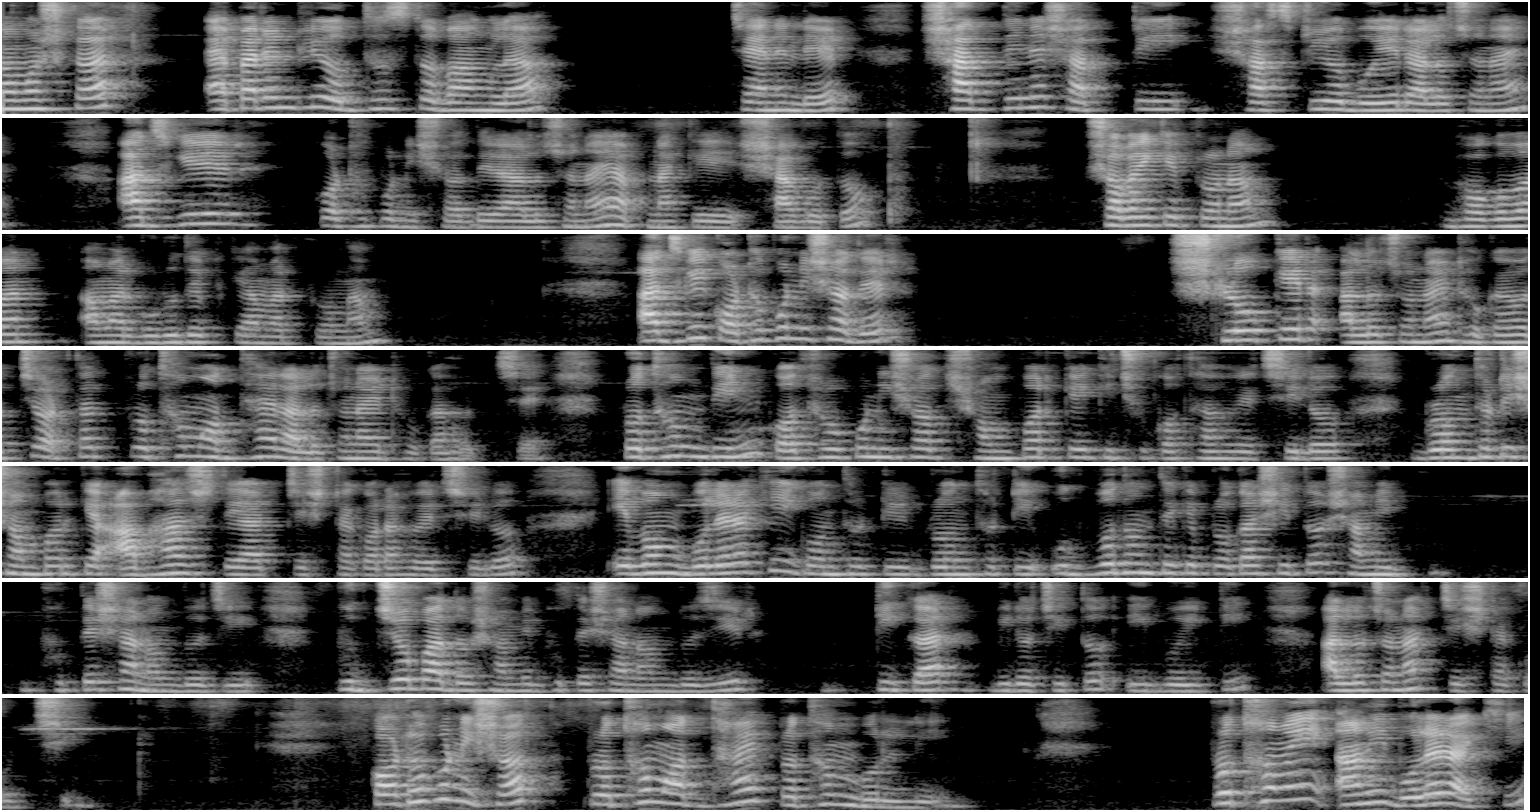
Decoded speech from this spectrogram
নমস্কার। অ্যাপারেন্টলি অধ্যস্ত বাংলা চ্যানেলের সাত দিনে সাতটি শাস্ত্রীয় বইয়ের আলোচনায়, আজকের কঠোপনিষদের আলোচনায় আপনাকে স্বাগত। সবাইকে প্রণাম। ভগবান আমার গুরুদেবকে আমার প্রণাম। আজকে কঠোপনিষদের শ্লোকের আলোচনায় ঢোকা হচ্ছে, অর্থাৎ প্রথম অধ্যায়ের আলোচনায় ঢোকা হচ্ছে। প্রথম দিন কথোপনিষদ সম্পর্কে কিছু কথা হয়েছিল, গ্রন্থটি সম্পর্কে আভাস দেওয়ার চেষ্টা করা হয়েছিল এবং বলে রাখি, এই গ্রন্থটি গ্রন্থটি উদ্বোধন থেকে প্রকাশিত স্বামী ভূতেশানন্দজি, পূজ্যপাদ স্বামী ভূতেশানন্দজির টিকার বিরচিত এই বইটি আলোচনার চেষ্টা করছি। কঠোপনিষদ প্রথম অধ্যায় প্রথম বললি। প্রথমেই আমি বলে রাখি,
